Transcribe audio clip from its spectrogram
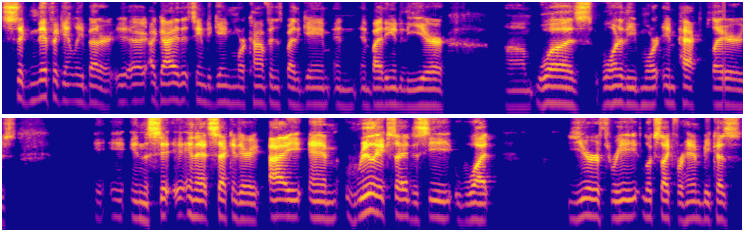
significantly better. A, a, guy that seemed to gain more confidence by the game, and and by the end of the year, um, was one of the more impact players in the in that secondary. I am really excited to see what year three looks like for him because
